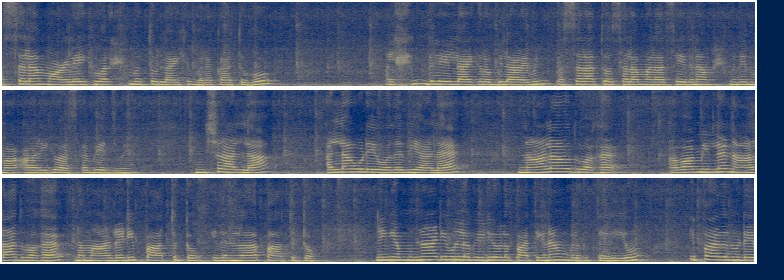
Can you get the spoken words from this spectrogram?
அஸ்லாம் வலைக்கு வரமத்துல்லாஹி வரகாத்துஹோ அலமதுல்லாஹி ரபில் ஆலமின் வஸ்ஸலாத்து வஸ்ஸலாம் அலா சைதனா முஹம்மதின் வா அலிஹி வஸ்கபி அஜ்மின் இன்ஷா அல்லாஹ் அல்லாஹ்வுடைய உதவியால் நாலாவது வகை அவாமில்ல நாலாவது வகை நம்ம ஆல்ரெடி பார்த்துட்டோம். இதெல்லாம் பார்த்துட்டோம். நீங்கள் முன்னாடி உள்ள வீடியோவில் பார்த்தீங்கன்னா உங்களுக்கு தெரியும். இப்போ அதனுடைய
